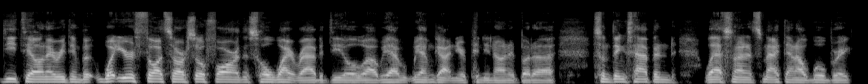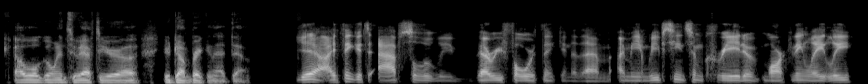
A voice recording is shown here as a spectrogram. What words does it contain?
detail and everything, but what your thoughts are so far on this whole White Rabbit deal. Uh, we haven't we haven't gotten your opinion on it, but uh, some things happened last night at SmackDown. I will break. I will go into after you're uh, you're done breaking that down. Yeah, I think it's absolutely very forward thinking of them. I mean, we've seen some creative marketing lately.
